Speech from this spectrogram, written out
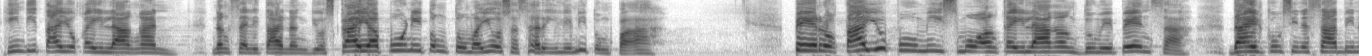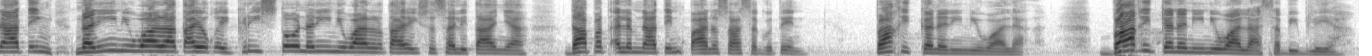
hindi tayo kailangan ng salita ng Diyos. Kaya po nitong tumayo sa sarili nitong paa. Pero tayo po mismo ang kailangang dumipensa dahil kung sinasabi nating naniniwala tayo kay Kristo, naniniwala tayo sa salita niya, dapat alam natin paano sasagutin. Bakit ka naniniwala? Bakit ka naniniwala sa Biblia?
